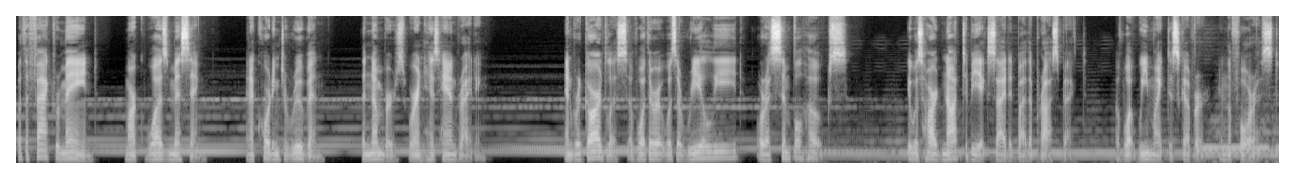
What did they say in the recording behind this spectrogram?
But the fact remained Mark was missing, and according to Reuben, the numbers were in his handwriting. And regardless of whether it was a real lead or a simple hoax, it was hard not to be excited by the prospect of what we might discover in the forest.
